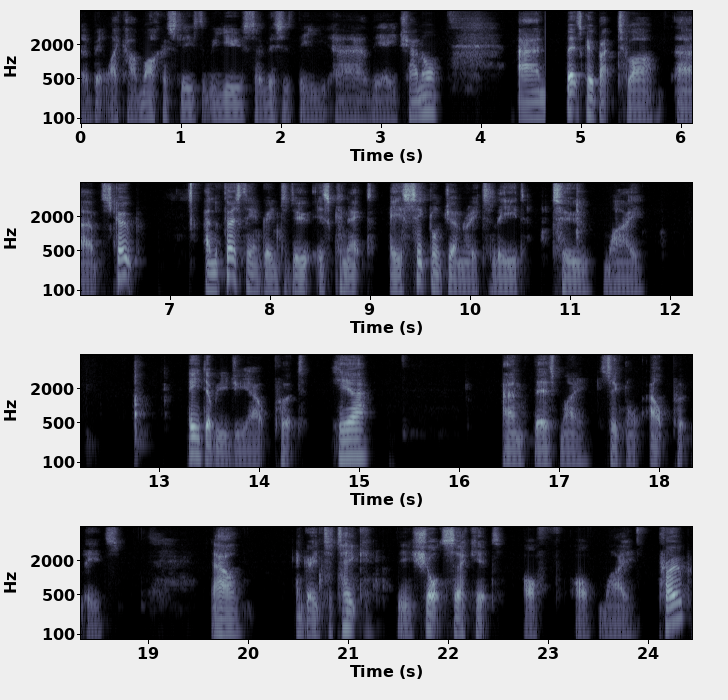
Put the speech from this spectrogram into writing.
a bit like our marker sleeves that we use. So this is the, uh, the A channel. And let's go back to our uh, scope. And the first thing I'm going to do is connect a signal generator lead to my AWG output here. And there's my signal output leads. Now I'm going to take the short circuit off of my probe,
